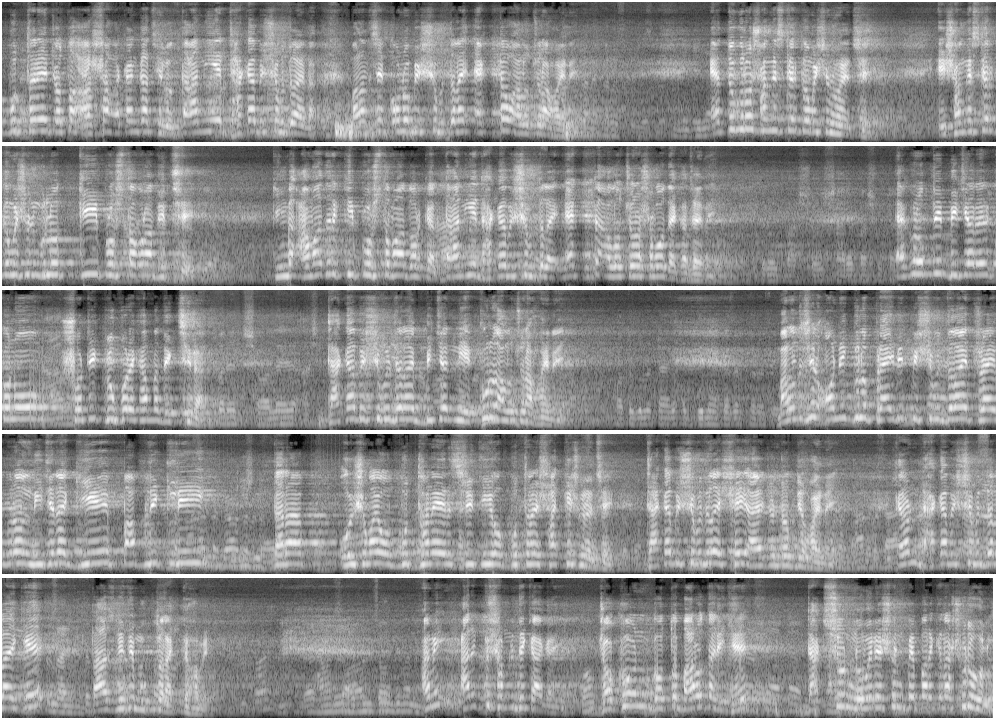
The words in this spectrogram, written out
যত আশা, আকাঙ্ক্ষা ছিল, তা নিয়ে ঢাকা বিশ্ববিদ্যালয় না, বাংলাদেশের কোনো বিশ্ববিদ্যালয়ে একটাও আলোচনা হয়নি। এতগুলো সংস্কার কমিশন হয়েছে। এই সংস্কার কমিশনগুলো কি প্রস্তাবনা দিচ্ছে, কিংবা আমাদের কি প্রস্তাবনা দরকার, তা নিয়ে ঢাকা বিশ্ববিদ্যালয়ে একটা আলোচনা সভাও দেখা যায়নি। এখন অব্দি বিচারের কোনো সঠিক রূপরেখা আমরা দেখছি না। ঢাকা বিশ্ববিদ্যালয়ের বিচার নিয়ে কোনো আলোচনা হয় নাই। বাংলাদেশের অনেকগুলো প্রাইভেট বিশ্ববিদ্যালয় ট্রাইব্যুনাল নিজেরা গিয়ে পাবলিকলি তারা ওই সময় অভ্যুত্থানের স্মৃতি, অভ্যুত্থানের সাক্ষী শুনেছে। ঢাকা বিশ্ববিদ্যালয়ে সেই আয়োজনটা অব্দি হয় নাই। কারণ ঢাকা বিশ্ববিদ্যালয়কে রাজনীতি মুক্ত রাখতে হবে। আমি আরেকটু সামনের দিকে আগাই। যখন গত বারো তারিখে ডাকসুর নমিনেশন পেপার কেনা শুরু হলো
